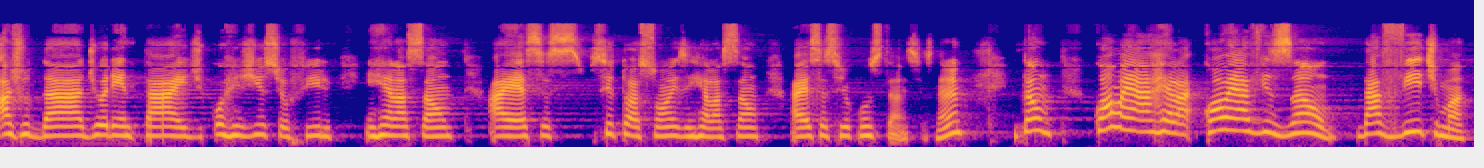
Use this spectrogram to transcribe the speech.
ajudar, de orientar e de corrigir seu filho em relação a essas situações, em relação a essas circunstâncias, né? Então, qual é a, qual é a visão da vítima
